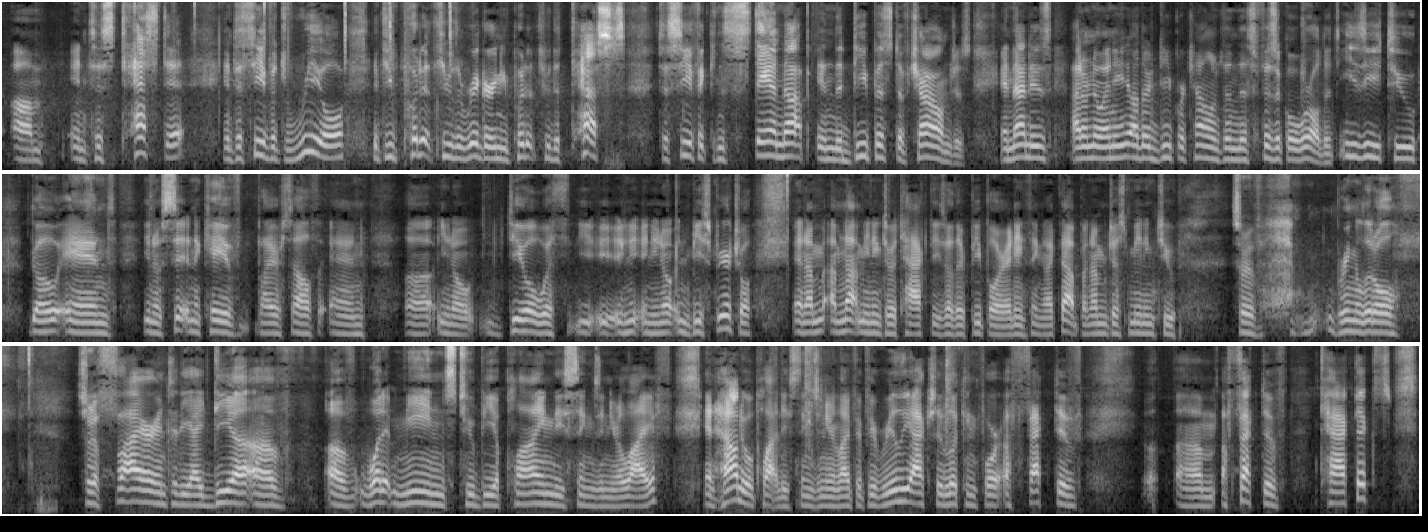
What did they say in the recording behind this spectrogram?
um, and to test it and to see if it's real if you put it through the rigor and you put it through the tests to see if it can stand up in the deepest of challenges and that is i don't know any other deeper challenge than this physical world it's easy to go and you know sit in a cave by yourself and uh, you know, deal with and, and, you know and be spiritual. And I'm I'm not meaning to attack these other people or anything like that, but I'm just meaning to sort of bring a little sort of fire into the idea of of what it means to be applying these things in your life and how to apply these things in your life if you're really actually looking for effective um, effective tactics.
